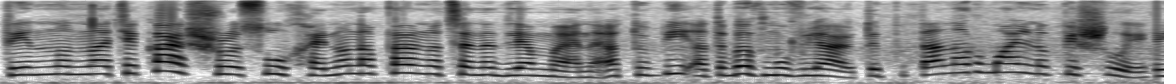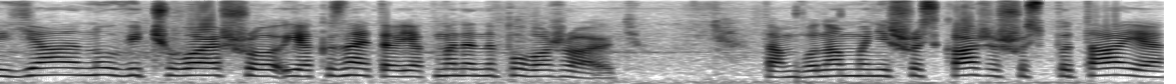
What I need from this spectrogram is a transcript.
ти ну натякаєш, що слухай, ну напевно це не для мене, а тобі, а тебе вмовляють. Типу, та нормально пішли. Я ну відчуваю, що як знаєте, як мене не поважають. Там вона мені щось каже, щось питає.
